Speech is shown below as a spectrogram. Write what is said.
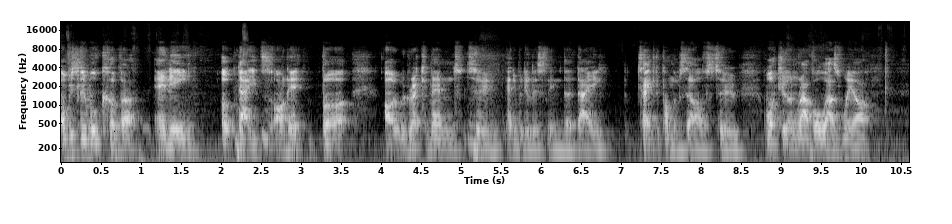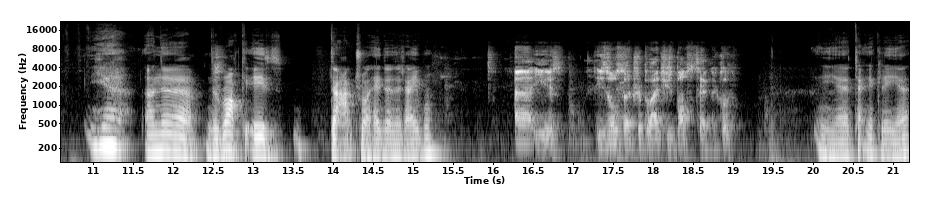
obviously, we'll cover any updates on it, but I would recommend to anybody listening that they take it upon themselves to watch it unravel as we are. Yeah, and uh, The Rock is the actual head of the table. Uh, he is. He's also Triple H's boss, technically. Yeah, technically, yeah.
